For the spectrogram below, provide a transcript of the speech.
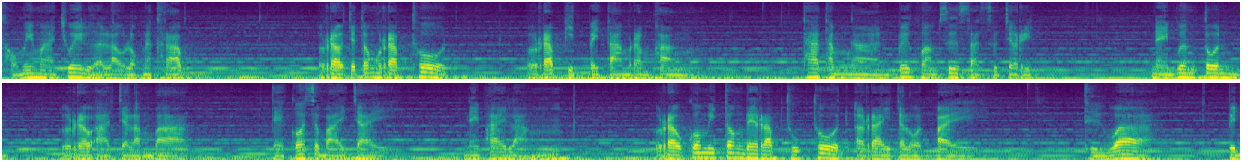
เขาไม่มาช่วยเหลือเราหรอกนะครับ เราจะต้องรับโทษ รับผิดไปตามลำพัง ถ้าทำงานด้วยความซื่อสัตย์สุจริต ในเบื้องต้นเราอาจจะลำบาก แต่ก็สบายใจ ในภายหลัง เราก็ไม่ต้องได้รับทุกโทษอะไรตลอดไป ถือว่าเป็น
